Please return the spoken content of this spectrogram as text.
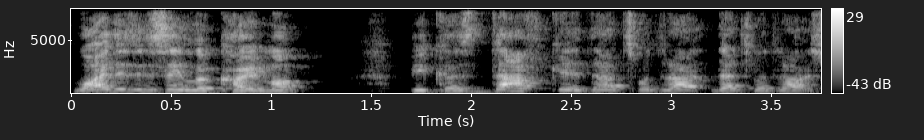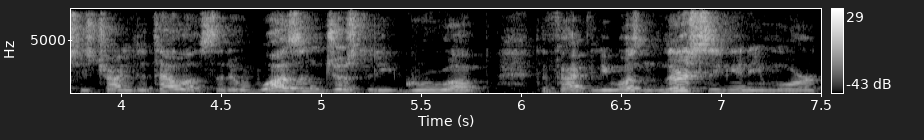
Why does it say lekaima? Because dafke, that's what that's what Rashi is trying to tell us that it wasn't just that he grew up, the fact that he wasn't nursing anymore,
